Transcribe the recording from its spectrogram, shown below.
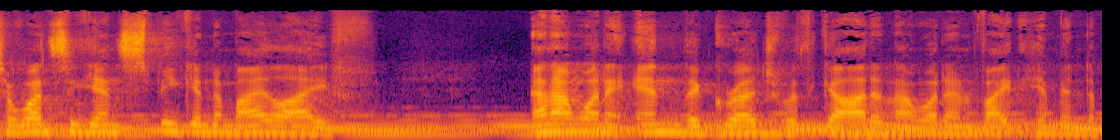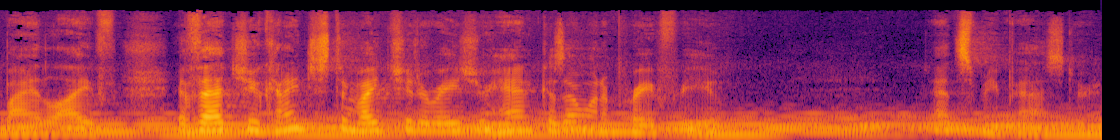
to once again speak into my life. And I want to end the grudge with God and I want to invite Him into my life. If that's you, can I just invite you to raise your hand? Because I want to pray for you. That's me, Pastor.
